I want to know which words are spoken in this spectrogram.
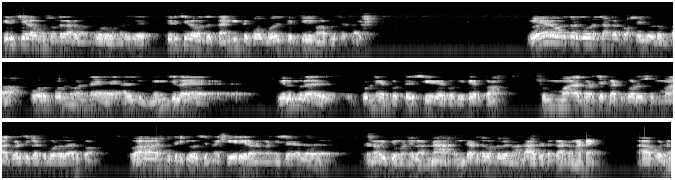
திருச்சியில் அவங்க சொந்தக்காரங்க ஒரு ஒன்று இருக்குது திருச்சியில் வந்து தங்கிட்டு போகும்போது திருச்சியிலையும் மாப்பிள்ளை செட் ஆகும் வேற ஒருத்தருக்கு ஒரு சங்கல்பம் செய்து விட்டோம்னா ஒரு பொண்ணு வந்து அதுக்கு நெஞ்சில் எலும்புல புண்ணு ஏற்பட்டு சீழ் ஏற்பட்டுக்கிட்டே இருக்கும். சும்மா தொடச்சி கட்டு போடு சும்மா தொடச்சி கட்டு போடுறதா இருக்கும். வா ஆஸ்பத்திரிக்கு ஒரு சின்ன கீரி ரணம் பண்ணி அதை ரண வைத்தியம் பண்ணிடலாம்னா இந்த இடத்த கொண்டு போய் நான் டாக்டர்கிட்ட காட்ட மாட்டேன். அப்படின்னு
